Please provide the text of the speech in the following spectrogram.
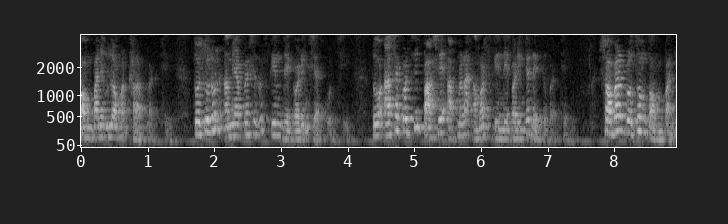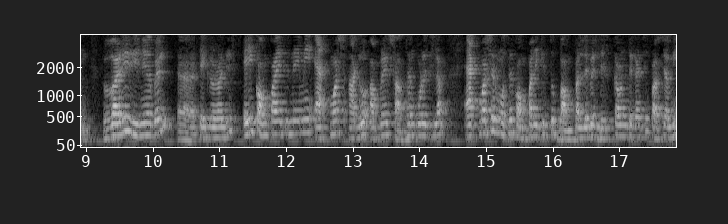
কোম্পানিগুলো আমার খারাপ লাগছে। তো চলুন, আমি আপনার সাথে স্ক্রিন রেকর্ডিং শেয়ার করছি। তো আশা করছি পাশে আপনারা আমার স্ক্রিন রেকর্ডিংটা দেখতে পাচ্ছেন। সবার প্রথম কোম্পানি ভারি রিনিউয়েবল টেকনোলজিস এই কোম্পানিটি নিয়ে আমি এক মাস আগেও আপনাকে সাবধান করেছিলাম। এক মাসের মধ্যে কোম্পানি কিন্তু বাম্পার লেভেল ডিসকাউন্টে গেছে পাশে আমি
